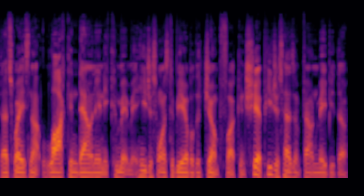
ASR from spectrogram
That's why he's not locking down any commitment. He just wants to be able to jump fucking ship. He just hasn't found maybe the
